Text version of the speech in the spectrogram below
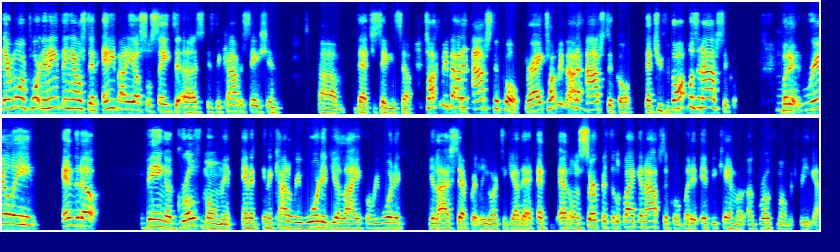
they're more important than anything else than anybody else will say to us. Is the conversation um, that you say to yourself? Talk to me about an obstacle, right? Talk to me about an obstacle that you thought was an obstacle. but it really ended up being a growth moment and it, and it kind of rewarded your life or rewarded your life separately or together at, at, at- on the surface it looked like an obstacle but it, it became a, a growth moment for you guys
